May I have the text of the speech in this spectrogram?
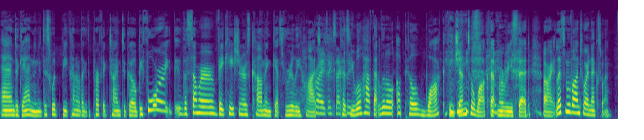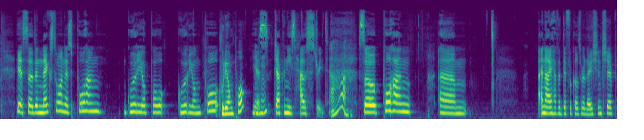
And again, this would be kind of like the perfect time to go before the summer vacationers come and gets really hot. Right, exactly. Because you will have that little uphill walk, the gentle walk that Marie said. All right. Let's move on to our next one. yeah, so the next one is Pohang Guryopo Guryongpo. Guryongpo? Yes, Japanese House Street. Ah. So Pohang um and I have a difficult relationship.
